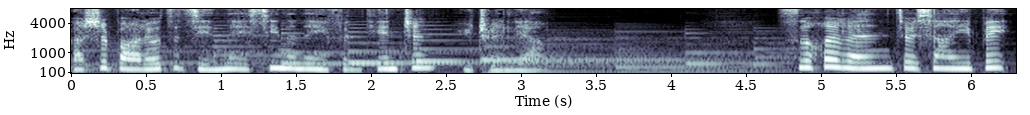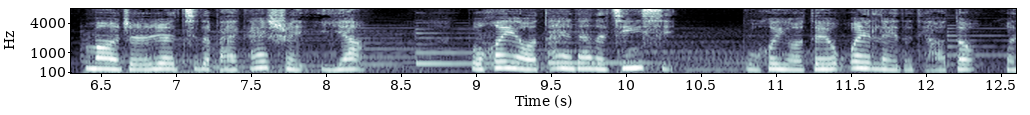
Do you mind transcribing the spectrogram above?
而是保留自己内心的那一份天真与纯良。死会人就像一杯冒着热气的白开水一样，不会有太大的惊喜，不会有对味蕾的挑逗或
